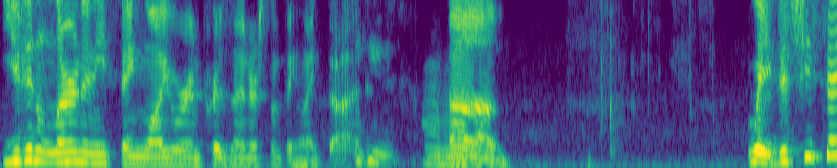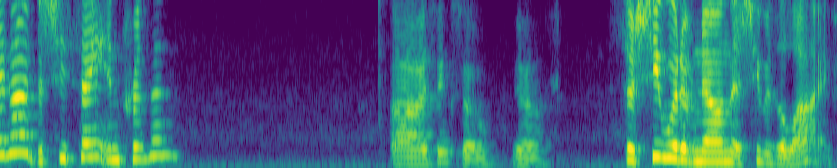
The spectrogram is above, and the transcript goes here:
you didn't learn anything while you were in prison or something like that Mhm. Mhm. um Wait, did she say that? Did she say in prison? Uh, I think so. Yeah. So she would have known that she was alive.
